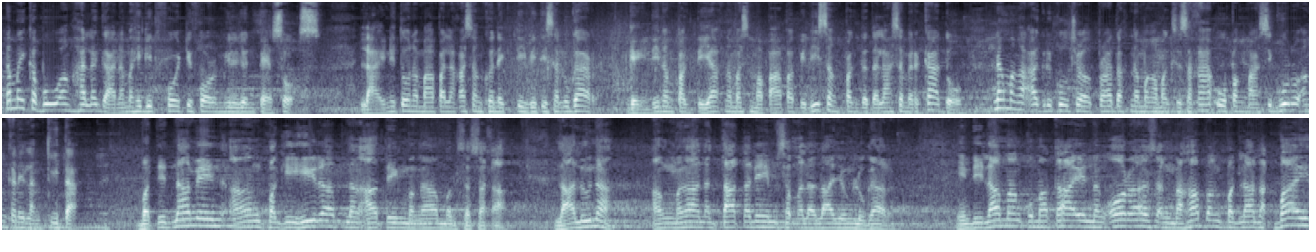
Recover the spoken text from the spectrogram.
na may kabuuang halaga na mahigit 44 million pesos. Layo nito na mapalakas ang connectivity sa lugar, gayon din ang pagtiyak na mas mapapabilis ang pagdadala sa merkado ng mga agricultural product ng mga magsasaka upang masiguro ang kanilang kita. Batid namin ang paghihirap ng ating mga magsasaka, lalo na ang mga nagtatanim sa malalayong lugar. Hindi lamang kumakain ng oras ang mahabang paglalakbay,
